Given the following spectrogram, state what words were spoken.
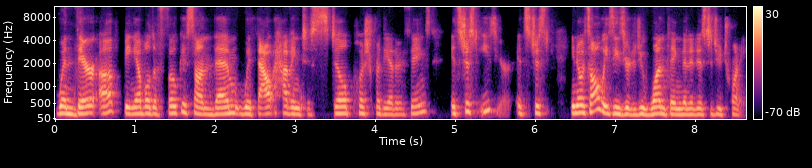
when they're up, being able to focus on them without having to still push for the other things, it's just easier. It's just, you know, it's always easier to do one thing than it is to do 20.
